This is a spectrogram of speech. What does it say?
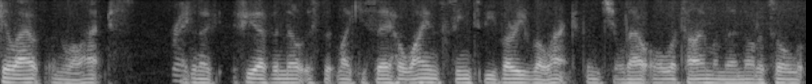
chill out and relax. I don't know if, if you ever noticed that, like you say, Hawaiians seem to be very relaxed and chilled out all the time, and they're not at all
